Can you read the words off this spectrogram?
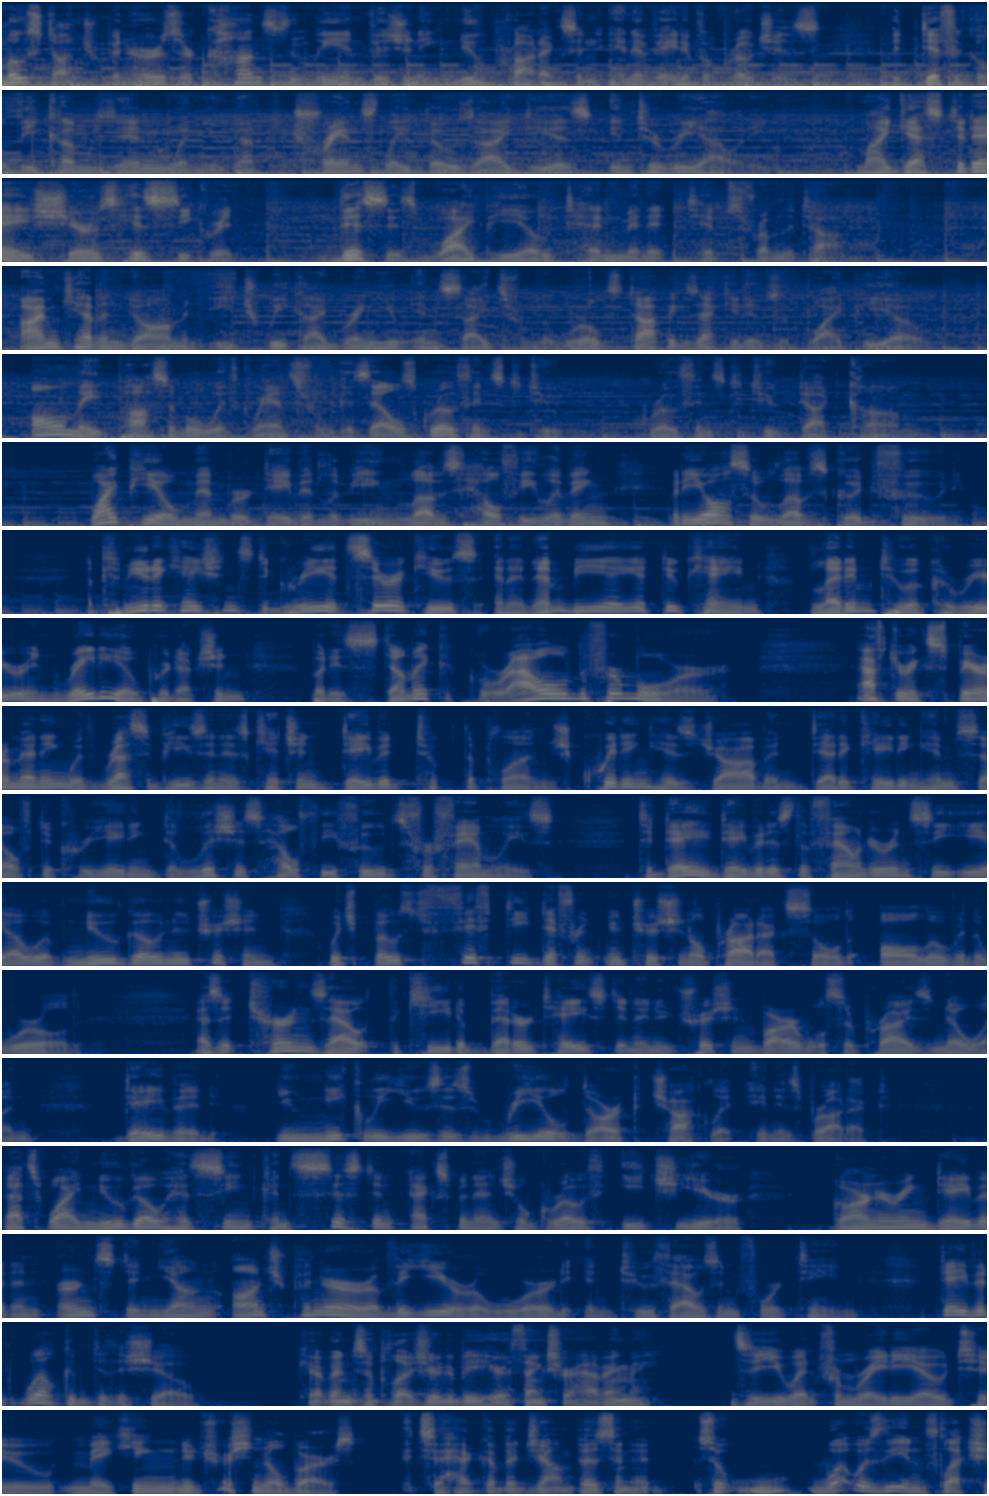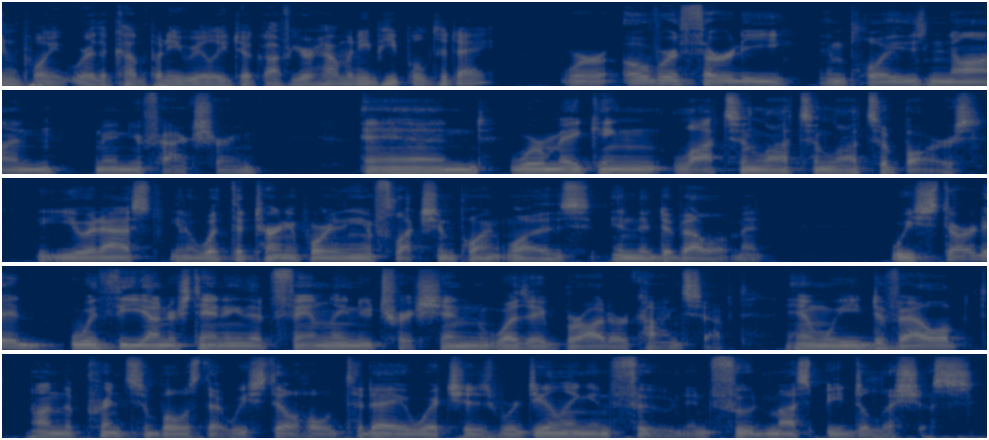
Most entrepreneurs are constantly envisioning new products and innovative approaches. The difficulty comes in when you have to translate those ideas into reality. My guest today shares his secret. This is YPO 10 Minute Tips from the Top. I'm Kevin Daum, and each week I bring you insights from the world's top executives of YPO, all made possible with grants from Gazelle's Growth Institute, growthinstitute.com. YPO member David Levine loves healthy living, but he also loves good food. A communications degree at Syracuse and an MBA at Duquesne led him to a career in radio production, but his stomach growled for more. After experimenting with recipes in his kitchen, David took the plunge, quitting his job and dedicating himself to creating delicious, healthy foods for families. Today, David is the founder and CEO of NuGo Nutrition, which boasts 50 different nutritional products sold all over the world. As it turns out, the key to better taste in a nutrition bar will surprise no one. David uniquely uses real dark chocolate in his product. That's why NuGo has seen consistent exponential growth each year, garnering David an Ernst & Young Entrepreneur of the Year award in 2014. David, welcome to the show. Kevin, it's a pleasure to be here. Thanks for having me. So you went from radio to making nutritional bars. It's a heck of a jump, isn't it? So what was the inflection point where the company really took off? You're how many people today? We're over 30 employees, non manufacturing, and we're making lots and lots and lots of bars. You had asked, you know, what the turning point and the inflection point was in the development. We started with the understanding that family nutrition was a broader concept, and we developed on the principles that we still hold today, which is we're dealing in food, and food must be delicious.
